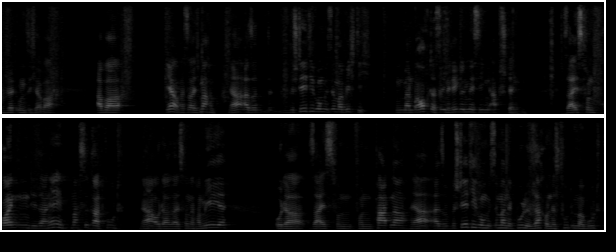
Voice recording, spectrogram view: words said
komplett unsicher war. Aber ja, was soll ich machen? Ja, also Bestätigung ist immer wichtig und man braucht das in regelmäßigen Abständen. Sei es von Freunden, die sagen, hey, machst du gerade gut, ja, oder sei es von der Familie oder sei es von, von Partner. Ja? Also Bestätigung ist immer eine coole Sache und das tut immer gut.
